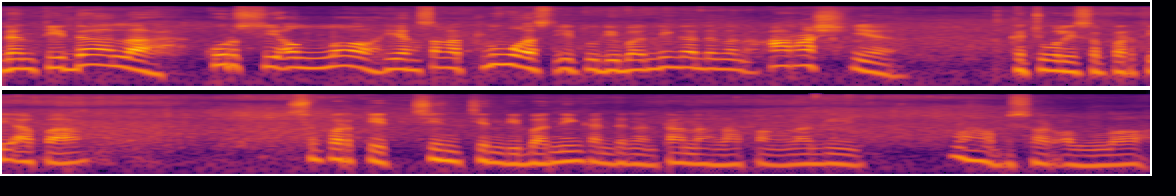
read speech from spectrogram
Dan tidaklah kursi Allah yang sangat luas itu dibandingkan dengan arasnya kecuali seperti apa? Seperti cincin dibandingkan dengan tanah lapang lagi. Maha besar Allah.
